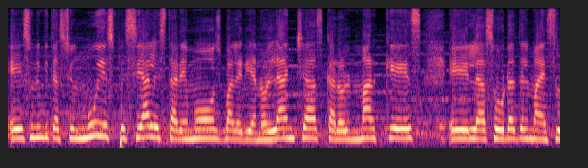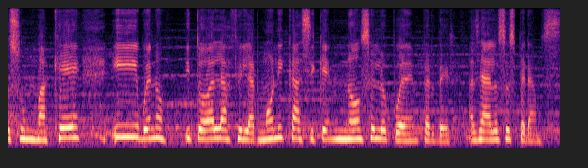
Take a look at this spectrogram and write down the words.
Es una invitación muy especial, estaremos Valeriano Lanchas, Carol Márquez, eh, las obras del maestro Zumbaque y bueno, y toda la filarmónica, así que no se lo pueden perder. Allá los esperamos.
